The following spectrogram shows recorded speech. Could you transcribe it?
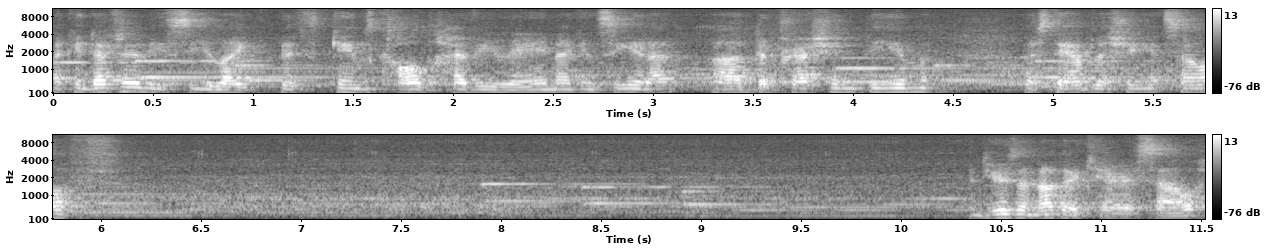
I can definitely see like this game's called Heavy Rain. I can see a uh, depression theme establishing itself. And here's another carousel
